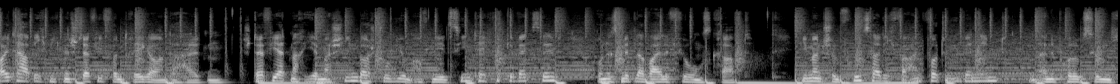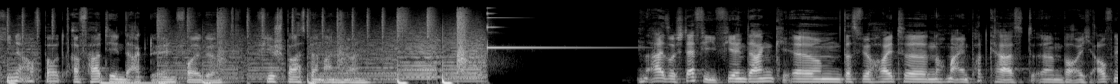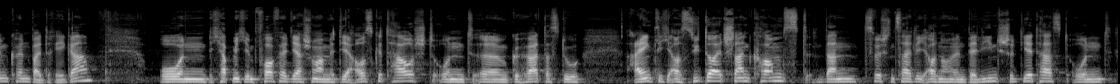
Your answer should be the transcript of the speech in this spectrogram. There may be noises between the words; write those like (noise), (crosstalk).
Heute habe ich mich mit Steffi von Träger unterhalten. Steffi hat nach ihrem Maschinenbaustudium auf Medizintechnik gewechselt und ist mittlerweile Führungskraft. Wie man schon frühzeitig Verantwortung übernimmt und eine Produktion in China aufbaut, erfahrt ihr in der aktuellen Folge. Viel Spaß beim Anhören. Also Steffi, vielen Dank, ähm, dass wir heute nochmal einen Podcast ähm, bei euch aufnehmen können, bei Dräger. Und ich habe mich im Vorfeld ja schon mal mit dir ausgetauscht und äh, gehört, dass du eigentlich aus Süddeutschland kommst, dann zwischenzeitlich auch noch in Berlin studiert hast und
